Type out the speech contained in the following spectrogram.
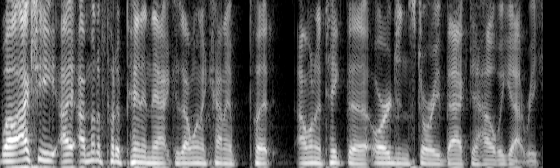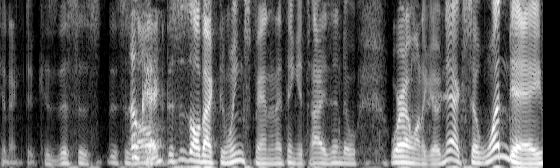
well, actually, I, I'm going to put a pin in that because I want to kind of put I want to take the origin story back to how we got reconnected because this is this is okay. all this is all back to Wingspan, and I think it ties into where I want to go next. So one day,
